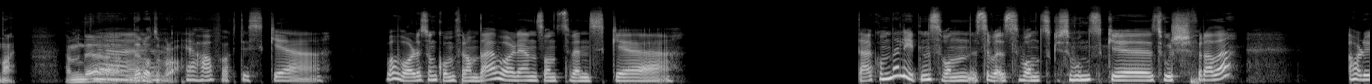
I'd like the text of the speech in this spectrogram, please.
Nei, men det, det låter bra. Jeg har faktisk eh, Hva var det som kom fram der? Var det en sånn svensk eh, Der kom det en liten svansk, svonsk eh, svosj fra det. Har du,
